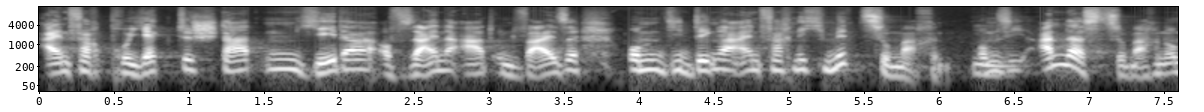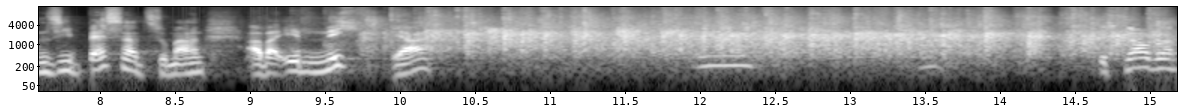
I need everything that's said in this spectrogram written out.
einfach Projekte starten, jeder auf seine Art und Weise, um die Dinge einfach nicht mitzumachen, um mhm. sie anders zu machen, um sie besser zu machen, aber eben nicht, ja. Ich glaube,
